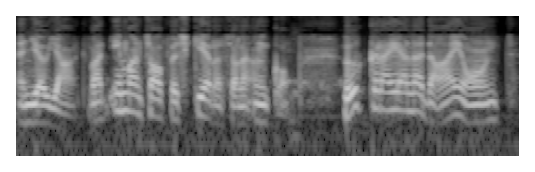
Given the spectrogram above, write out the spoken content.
in jou yard wat iemand sal verskeer as hulle inkom. Hoe kry hulle daai hond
